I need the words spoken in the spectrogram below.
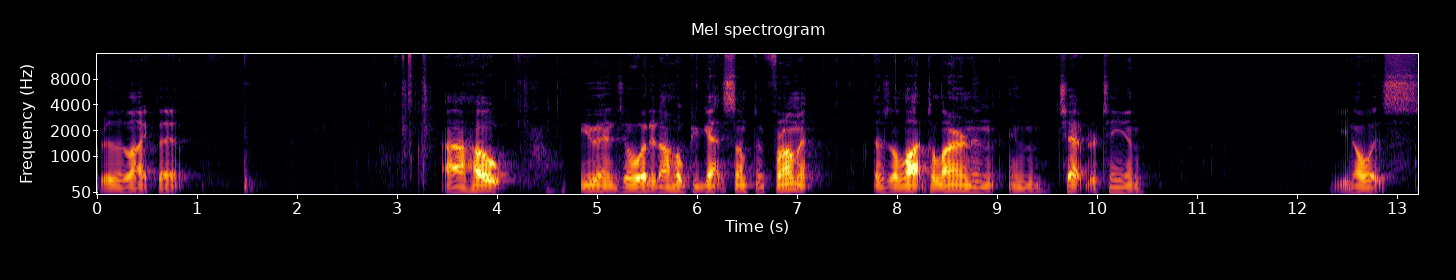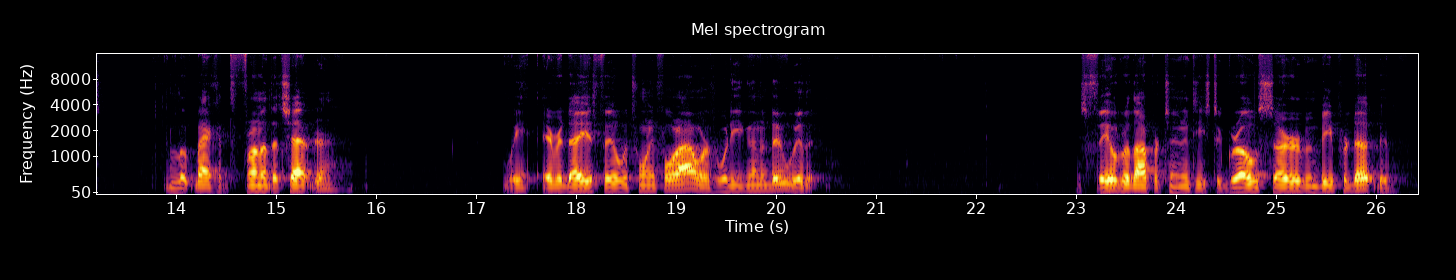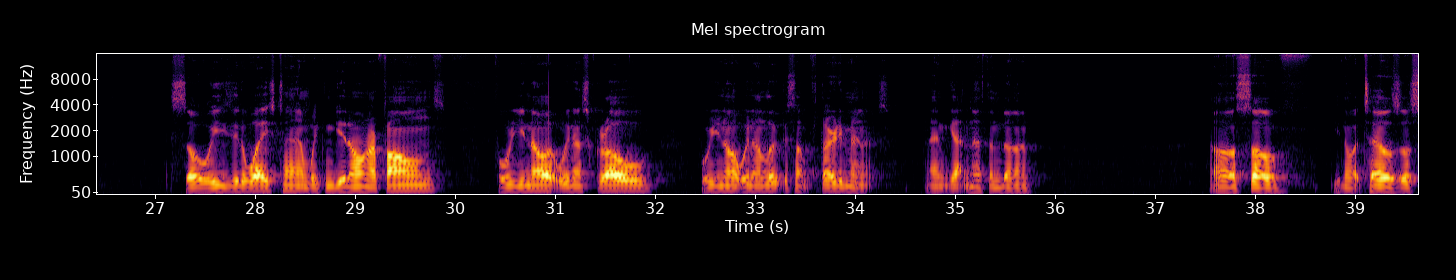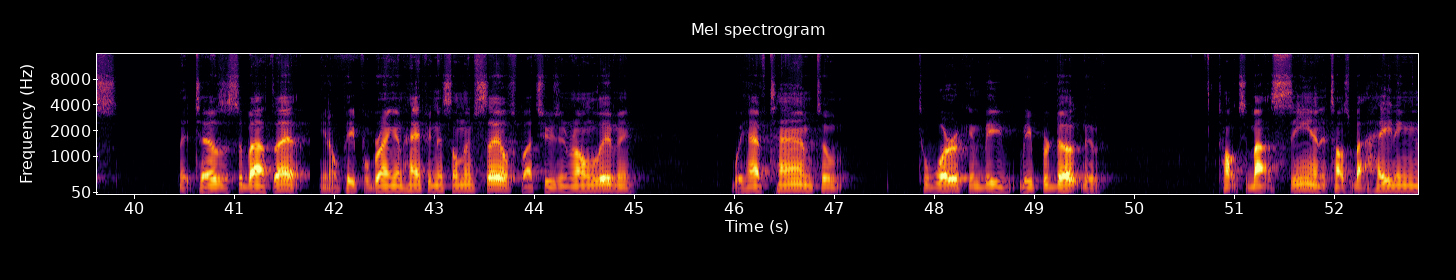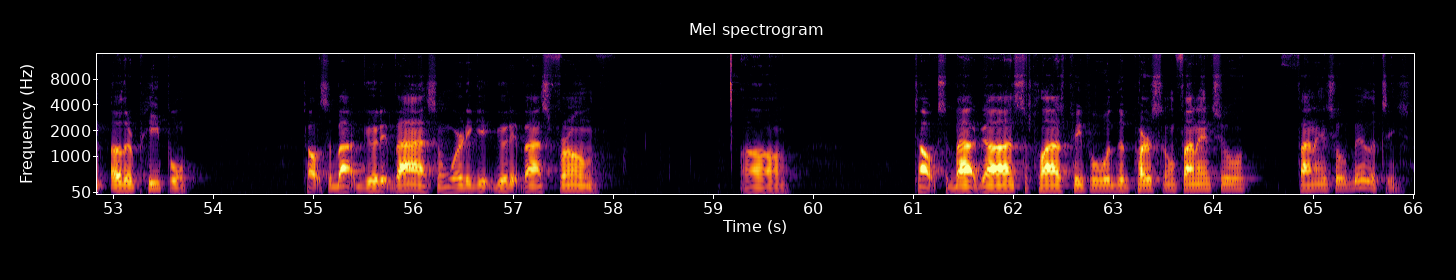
Really like that. I hope you enjoyed it. I hope you got something from it. There's a lot to learn in, in chapter 10. You know, it's look back at the front of the chapter. We every day is filled with 24 hours. What are you going to do with it? It's filled with opportunities to grow, serve, and be productive. It's so easy to waste time. We can get on our phones. Before you know it, we done scrolled. Before you know it, we done looked at something for 30 minutes. And hadn't got nothing done. Uh, so, you know, it tells us it tells us about that. You know, people bring unhappiness on themselves by choosing wrong living. We have time to to work and be be productive. It talks about sin. It talks about hating other people talks about good advice and where to get good advice from. Uh, talks about God supplies people with the personal financial financial abilities.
